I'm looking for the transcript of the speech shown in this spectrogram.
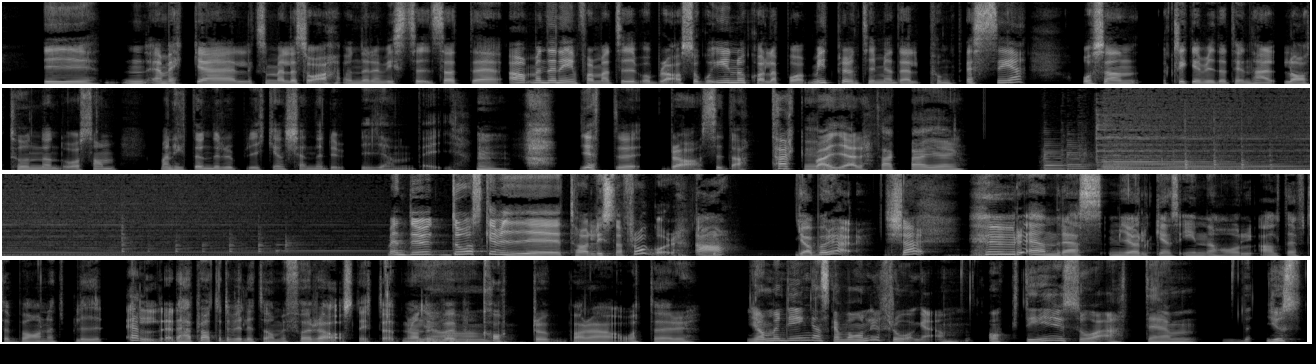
i en vecka liksom, eller så under en viss tid. Så att, eh, ja, men den är informativ och bra. Så gå in och kolla på mittpreventivmedel.se och sen klicka vidare till den här lathunden då, som man hittar under rubriken Känner du igen dig? Mm. Jättebra sida. Tack Eh, Bayer. Tack Bayer. Men du, då ska vi eh, ta lyssnarfrågor. Ja, jag börjar. Kör. Hur ändras mjölkens innehåll allt efter barnet blir äldre? Det här pratade vi lite om i förra avsnittet, men om Ja. du var kort och bara åter... Ja, men det är en ganska vanlig fråga. Och det är ju så att ehm, just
